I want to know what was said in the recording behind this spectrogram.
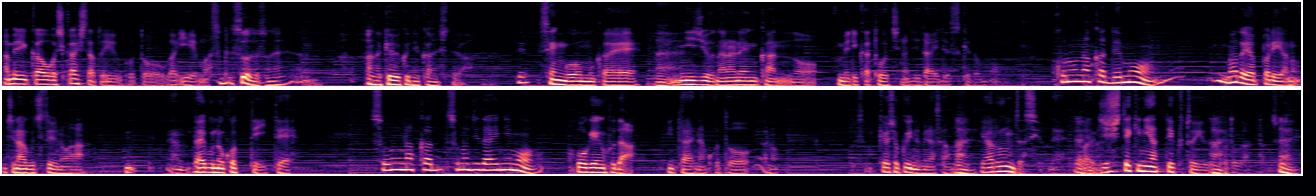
アメリカを押し返したということが言えますか？そうですね。あの教育に関しては。で戦後を迎えはい27年間のアメリカ統治の時代ですけどもこの中でもまだやっぱりあの内縄口というのはだいぶ残っていてその中その時代にも方言札みたいなことをあのその教職員の皆さんははい。やるんですよね、やります。自主的にやっていくということがあったんですよ。ね、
